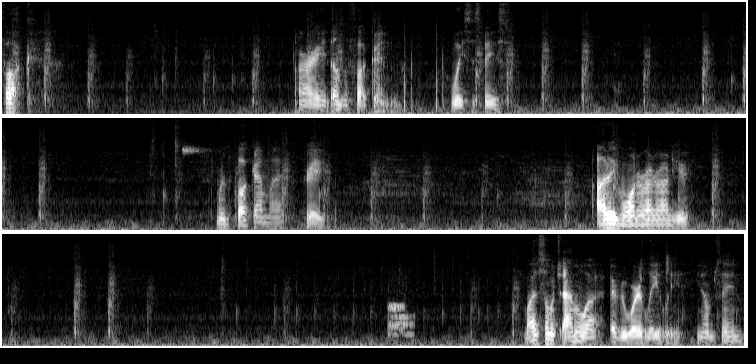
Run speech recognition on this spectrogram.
Fuck. Alright, that was a fucking waste of space. Where the fuck am I? Great. I don't even want to run around here. Why is so much ammo everywhere lately? You know what I'm saying?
